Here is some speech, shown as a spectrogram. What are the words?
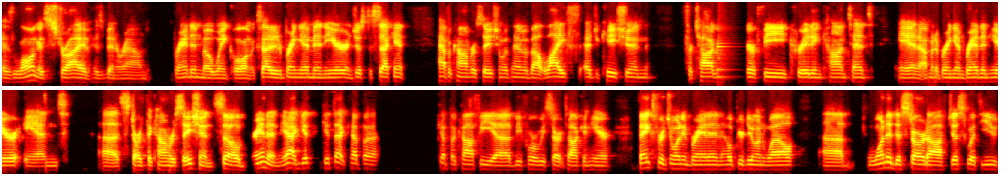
as long as Strive has been around, Brandon Mowinkle. I'm excited to bring him in here in just a second, have a conversation with him about life, education, photography, creating content. And I'm going to bring in Brandon here and uh, start the conversation. So, Brandon, yeah, get get that cup of cup of coffee uh, before we start talking here. Thanks for joining, Brandon. Hope you're doing well. Uh, wanted to start off just with you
